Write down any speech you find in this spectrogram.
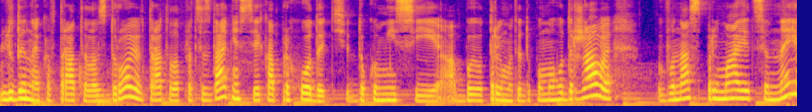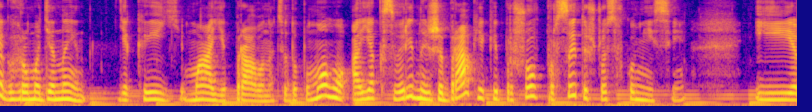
людина, яка втратила здоров'я, втратила працездатність, яка приходить до комісії, аби отримати допомогу держави, вона сприймається не як громадянин, який має право на цю допомогу, а як своєрідний жебрак, який прийшов просити щось в комісії. І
